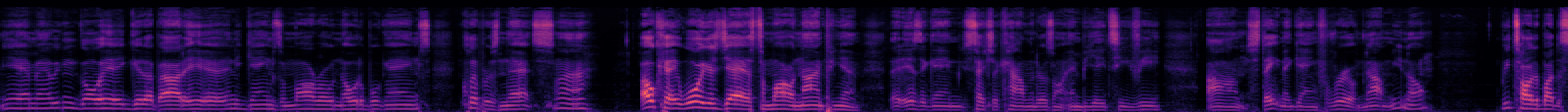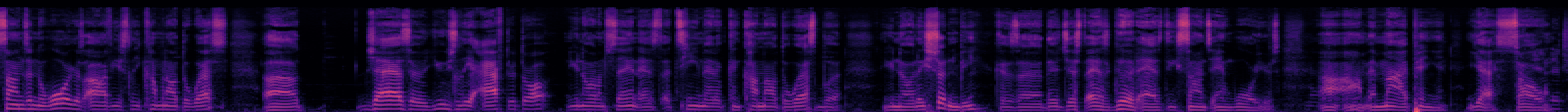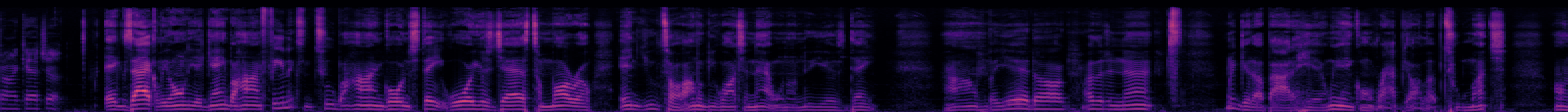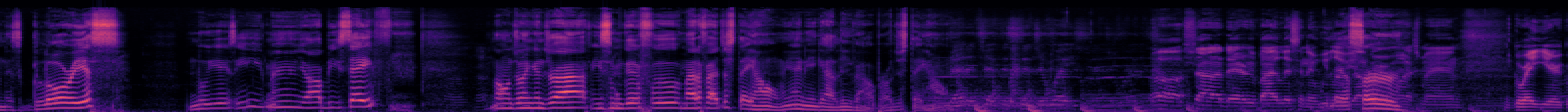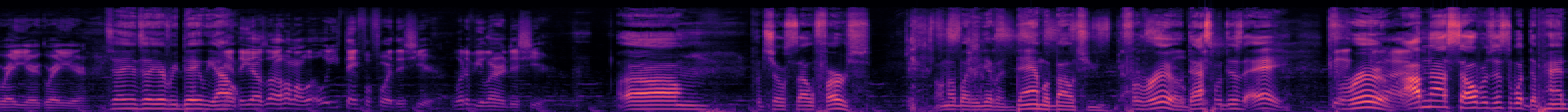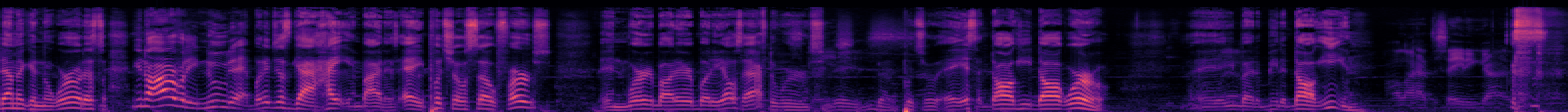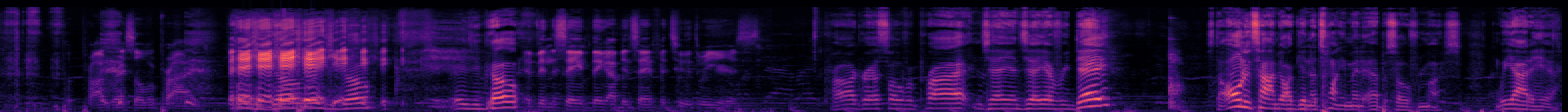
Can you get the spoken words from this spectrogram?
yeah, man, we can go ahead and get up out of here. Any games tomorrow? Notable games: Clippers, Nets. Uh, okay, Warriors, Jazz tomorrow, 9 p.m. That is a game. You set your calendars on NBA TV. Um, statement game for real. Now you know we talked about the Suns and the Warriors obviously coming out the West. Uh, Jazz are usually an afterthought. You know what I'm saying? As a team that can come out the West, but you know they shouldn't be because uh, they're just as good as the Suns and Warriors. Uh, um, in my opinion, yes. So And they're trying to catch up. exactly, only a game behind Phoenix and two behind Golden State. Warriors, Jazz tomorrow in Utah. I'm gonna be watching that one on New Year's Day. Um, but yeah, dog. Other than that, we get up out of here. We ain't gonna wrap y'all up too much on this glorious New Year's Eve, man. Y'all be safe. Don't drink and drive. Eat some good food. Matter of fact, just stay home. You ain't even gotta leave out, bro. Just stay home. Uh, shout out to everybody listening. We love Yes, y'all sir. very much, man. Great year, great year, great year. J and J every day. We out. Anything else? Oh, hold on. What, what are you thankful for this year? What have you learned this year? Um, put yourself first. Don't nobody give a damn about you. For real. That's what this A. Good For real. God. I'm not selfish just with the pandemic in the world. That's you know, I already knew that, but it just got heightened by this. Hey, put yourself first and worry about everybody else afterwards. Yeah, you better put your hey, it's a dog eat dog world. Hey, you better be the dog eating. All I have to say to you guys, put progress over pride. There you go, there you go. There you go. It's been the same thing I've been saying for two, three years. Progress over pride, J and J every day. It's the only time y'all getting a 20 minute episode from us. We out of here.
